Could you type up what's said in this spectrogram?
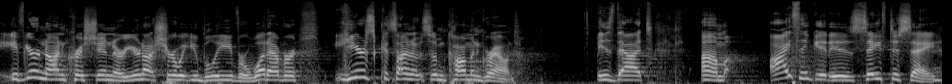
if you're non Christian or you're not sure what you believe or whatever, here's some common ground is that um, I think it is safe to say,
